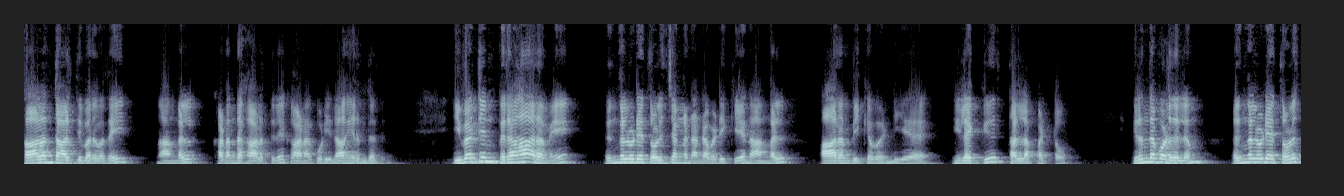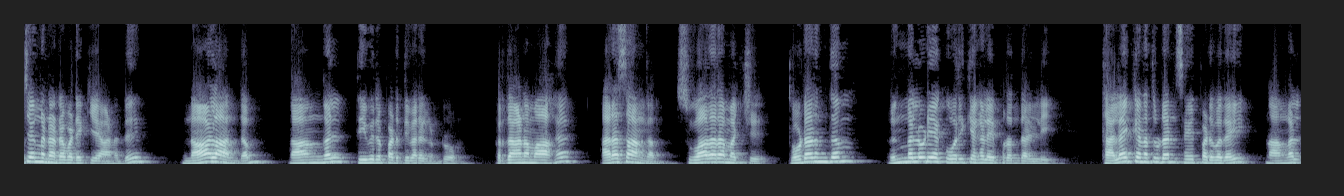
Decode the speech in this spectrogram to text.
காலம் தாழ்த்தி வருவதை நாங்கள் கடந்த காலத்திலே காணக்கூடியதாக இருந்தது. இவற்றின் பிரகாரமே எங்களுடைய தொழிற்சங்க நடவடிக்கையை நாங்கள் ஆரம்பிக்க வேண்டிய நிலைக்கு தள்ளப்பட்டோம். இருந்த பொழுதிலும் எங்களுடைய தொழிற்சங்க நடவடிக்கையானது நாளாந்தம் நாங்கள் தீவிரப்படுத்தி வருகின்றோம். பிரதானமாக அரசாங்கம் சுகாதாரமச்சு தொடர்ந்தும் எங்களுடைய கோரிக்கைகளை புறந்தள்ளி தலைக்கணத்துடன் செயற்படுவதை நாங்கள்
